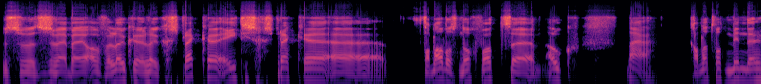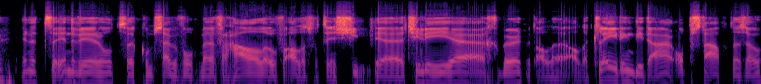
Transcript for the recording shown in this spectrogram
Dus we, dus we hebben over leuke, leuke gesprekken, ethische gesprekken, uh, van alles nog wat. Uh, ook, nou ja, kan het wat minder in, het, in de wereld? Uh, komt zij bijvoorbeeld met een verhaal over alles wat in Chili, Chili gebeurt, met alle, alle kleding die daar opstapelt en zo.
